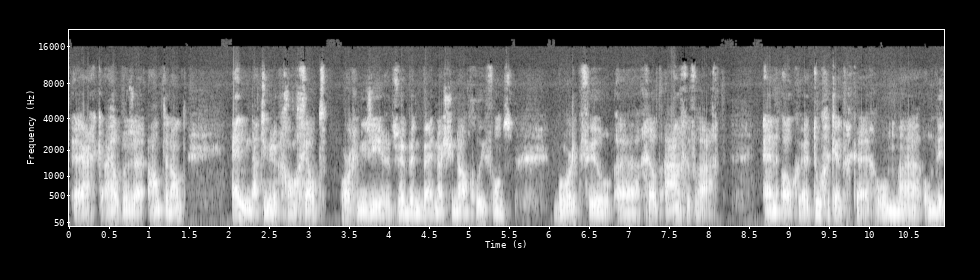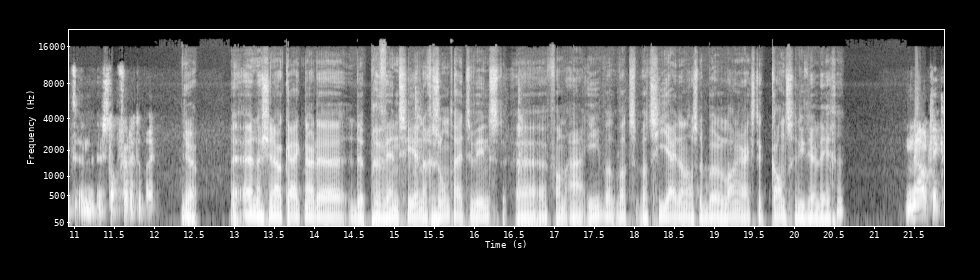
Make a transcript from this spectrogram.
eigenlijk helpen ze hand in hand. En natuurlijk gewoon geld organiseren. Dus we hebben bij het Nationaal Groeifonds behoorlijk veel uh, geld aangevraagd. En ook uh, toegekend gekregen om, uh, om dit een, een, stap verder te brengen. Ja. En als je nou kijkt naar de, de preventie en de gezondheidswinst van AI, wat, wat zie jij dan als de belangrijkste kansen die er liggen? Nou, kijk,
